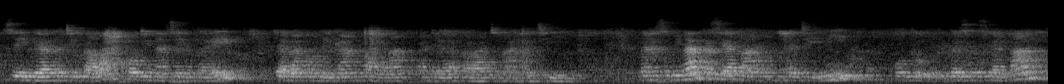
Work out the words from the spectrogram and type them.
sehingga terciptalah koordinasi yang baik dalam memberikan pelayanan kepada para jemaah haji. Nah, seminar kesehatan haji ini untuk petugas kesehatan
